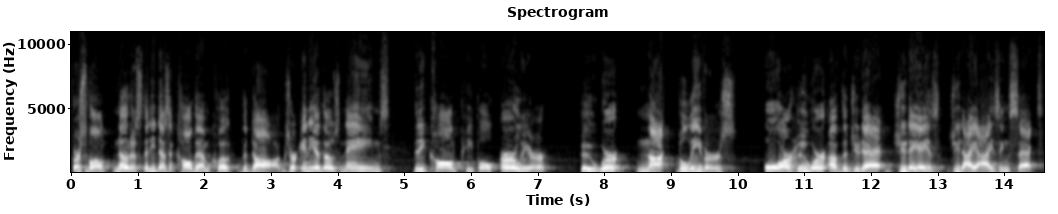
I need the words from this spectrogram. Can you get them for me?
First of all, notice that he doesn't call them, quote, the dogs or any of those names that he called people earlier who were not believers or who were of the Judaizing sect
